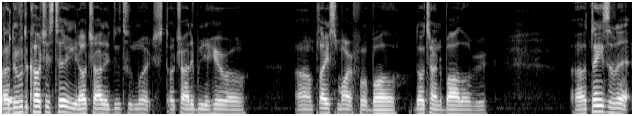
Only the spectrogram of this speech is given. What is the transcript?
uh, do what the coaches tell you. Don't try to do too much. Don't try to be the hero. Um, play smart football. Don't turn the ball over. Uh, things of that,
